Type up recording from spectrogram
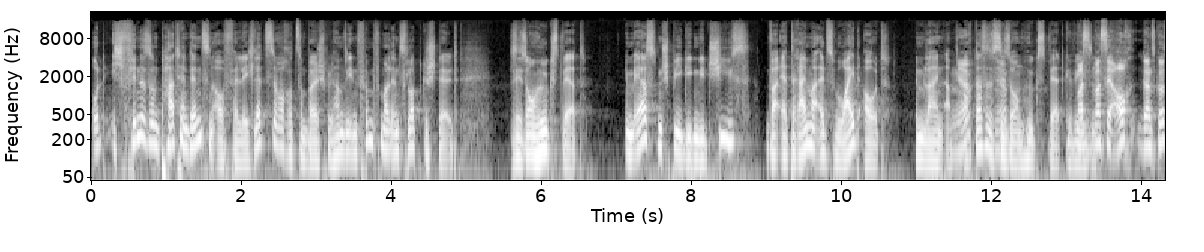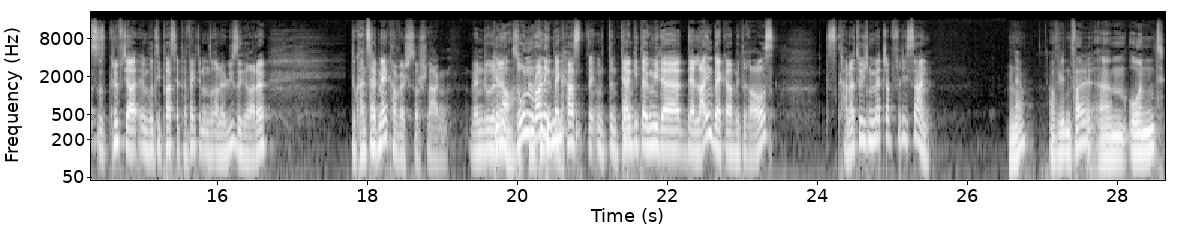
Und ich finde so ein paar Tendenzen auffällig. Letzte Woche zum Beispiel haben sie ihn fünfmal ins Slot gestellt. Saisonhöchstwert. Im ersten Spiel gegen die Chiefs war er dreimal als Wideout im Line-Up. Ja, Auch das ist ja. Saisonhöchstwert gewesen. Was, was ja auch, ganz kurz, das knüpft ja im Prinzip passt ja perfekt in unsere Analyse gerade. Du kannst halt Man-Coverage so schlagen. Wenn du Genau. einen, so einen Eine Running Back hast und, und dann geht irgendwie der, der Linebacker mit raus, das kann natürlich ein Matchup für dich sein. Ja, auf jeden Fall. Ähm, und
